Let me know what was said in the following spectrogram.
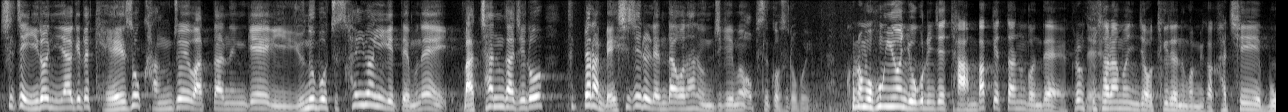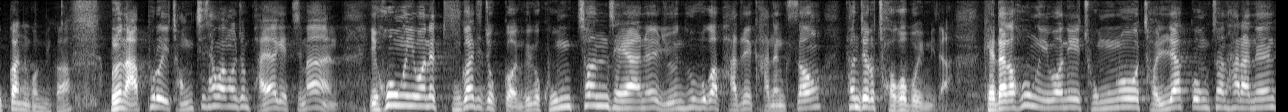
실제 이런 이야기들 계속 강조해 왔다는 게 이윤 후보 측 설명이기 때문에 마찬가지로 특별한 메시지를 낸다거나 하는 움직임은 없을 것으로 보입니다. 그러면 홍 의원 요구를 이제 다 안 받겠다는 건데 그럼 네. 두 사람은 이제 어떻게 되는 겁니까? 같이 못 가는 겁니까? 물론 앞으로 이 정치 상황을 좀 봐야겠지만 이 홍 의원의 두 가지 조건 그리고 공천 제안을 윤 후보가 받을 가능성 현재로 적어 보입니다. 게다가 홍 의원이 종로 전략 공천 하라는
